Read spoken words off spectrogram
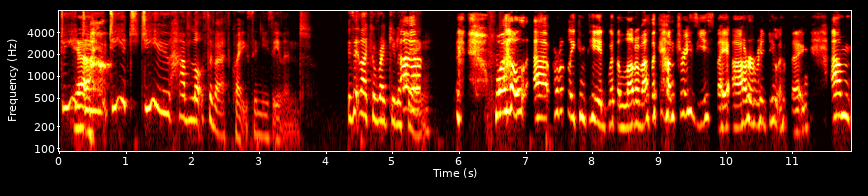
do you, yeah. do you do you do you have lots of earthquakes in New Zealand? Is it like a regular uh, thing? well, uh, probably compared with a lot of other countries, yes, they are a regular thing. Um,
